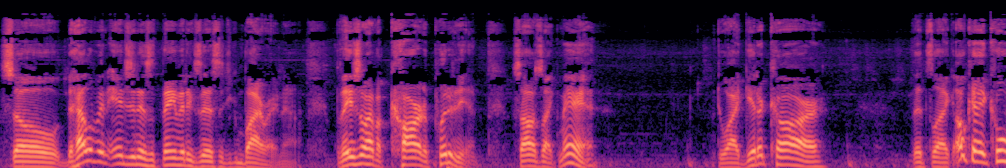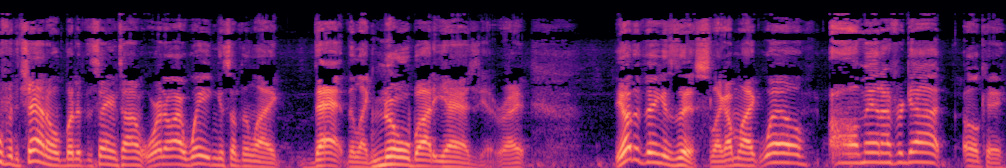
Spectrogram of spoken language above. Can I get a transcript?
So the Hellephant engine is a thing that exists that you can buy right now, but they just don't have a car to put it in. So I was like, man, do I get a car that's like, okay, cool for the channel, but at the same time, where do I wait and get something like that that like nobody has yet, right? The other thing is this, like, I'm like, well, oh man, I forgot. Okay,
